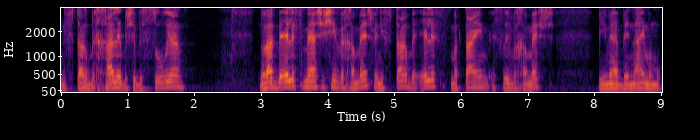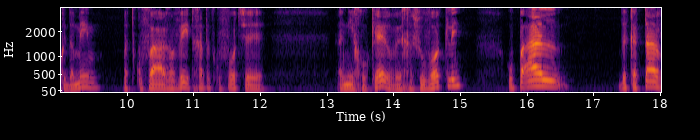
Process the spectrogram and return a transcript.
נפטר בחלב שבסוריה, נולד ב-1165 ונפטר ב-1225 בימי הביניים המוקדמים, בתקופה הערבית, אחת התקופות שאני חוקר וחשובות לי. הוא פעל וכתב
